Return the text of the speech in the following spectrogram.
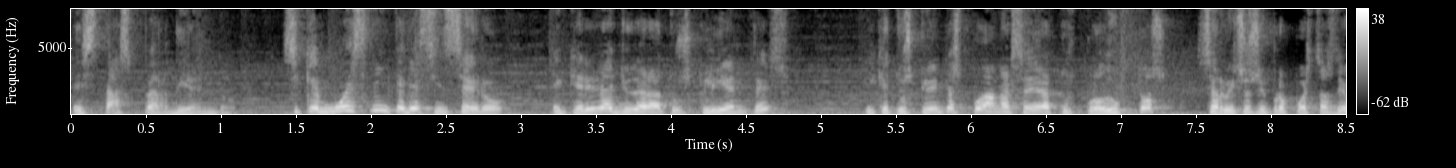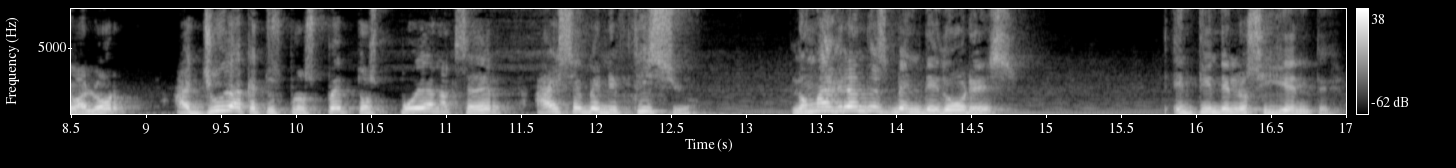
estás perdiendo? Así que muestra interés sincero en querer ayudar a tus clientes y que tus clientes puedan acceder a tus productos, servicios y propuestas de valor. Ayuda a que tus prospectos puedan acceder a ese beneficio. Los más grandes vendedores entienden lo siguiente.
